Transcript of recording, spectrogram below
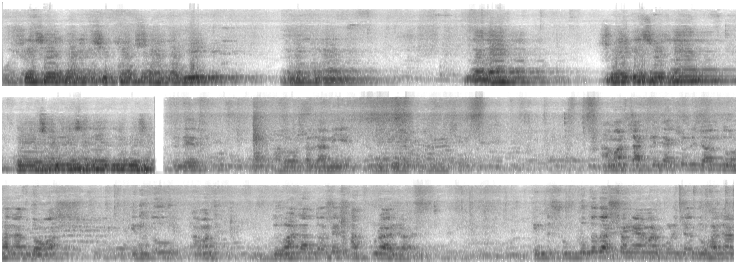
বসে আছে অনেক শিক্ষক, সহকর্মী এবং আমার দাদা, সবাইকে শ্রদ্ধা ও ভালোবাসা জানিয়ে আমার চাকরিতে অ্যাকচুয়ালি যখন দু হাজার দশ, কিন্তু আমার দু হাজার দশে সাতপুরায় জয় কিন্তু সুব্রত দার সঙ্গে আমার পরিচয় দু হাজার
